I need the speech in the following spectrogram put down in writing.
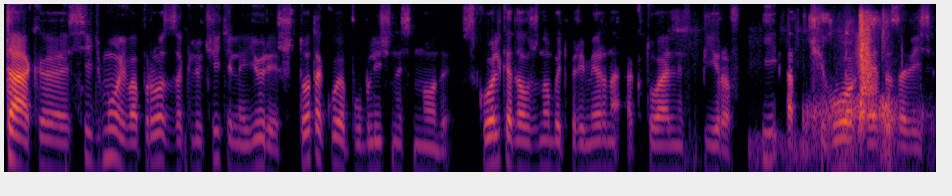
Так, э, седьмой вопрос, заключительный. Юрий, что такое публичность ноды? Сколько должно быть примерно актуальных пиров? И от чего это зависит?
